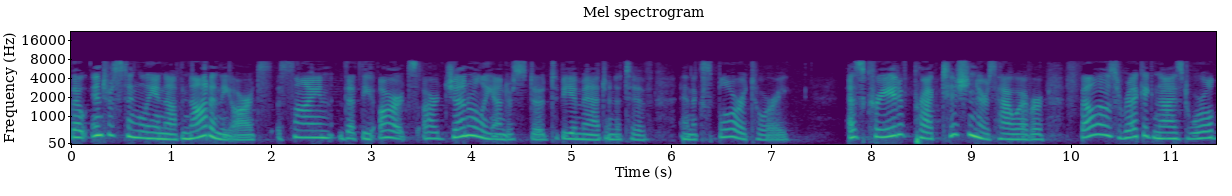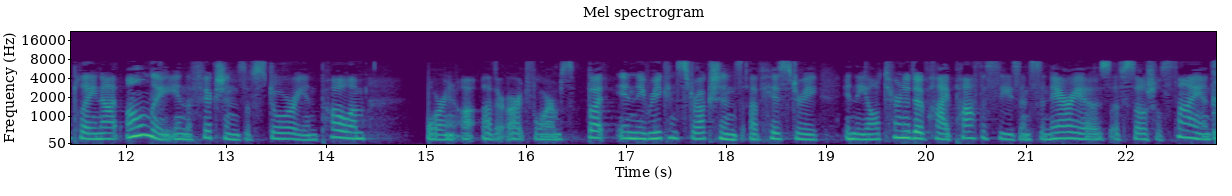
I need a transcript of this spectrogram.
though interestingly enough not in the arts, a sign that the arts are generally understood to be imaginative and exploratory. As creative practitioners, however, fellows recognized world play not only in the fictions of story and poem, or in other art forms, but in the reconstructions of history, in the alternative hypotheses and scenarios of social science,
